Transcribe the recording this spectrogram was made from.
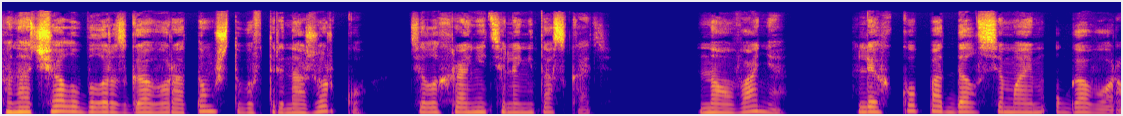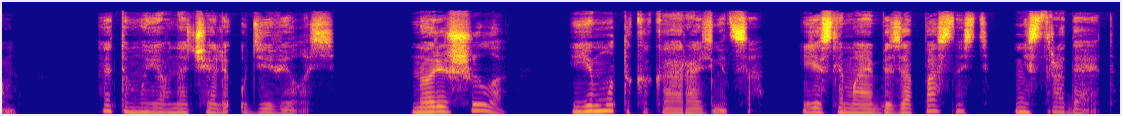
Поначалу был разговор о том, чтобы в тренажерку телохранителя не таскать. Но Ваня легко поддался моим уговорам. Этому я вначале удивилась. Но решила, ему-то какая разница, если моя безопасность не страдает.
